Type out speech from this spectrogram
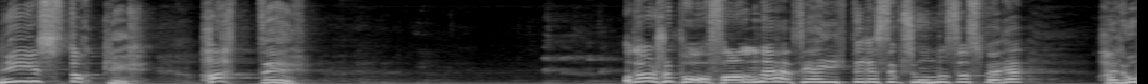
nye stokker, hatter og det var så påfallende, så jeg gikk til resepsjonen og så spør jeg, Hallo,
